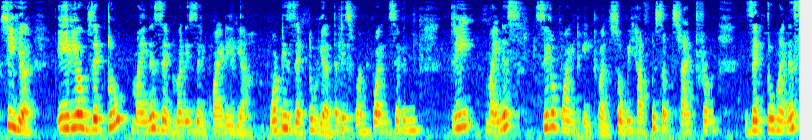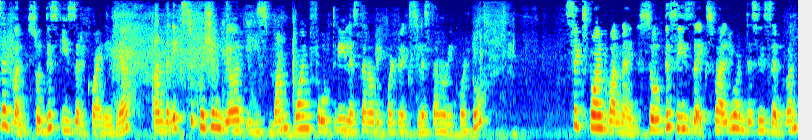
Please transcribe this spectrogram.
see here area of z2 minus z1 is the required area. What is z2 here? That is 1.73 minus 0.81. So we have to subtract from z2 minus z1. So this is the required area. And the next question here is 1.43 less than or equal to x less than or equal to 6.19 so this is the x value and this is z1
